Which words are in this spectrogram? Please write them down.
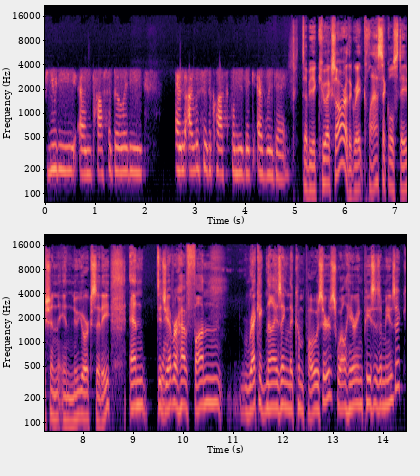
beauty and possibility and I listen to classical music every day. WQXR, the great classical station in New York City. And did yeah. you ever have fun recognizing the composers while hearing pieces of music?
